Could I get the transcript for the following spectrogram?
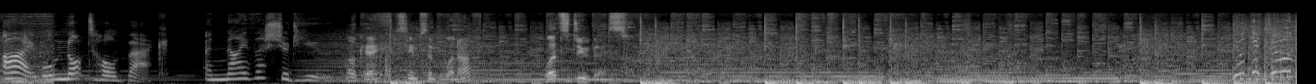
I will not hold back, and neither should you. Okay, seems simple enough. Let's do this. You can do this,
